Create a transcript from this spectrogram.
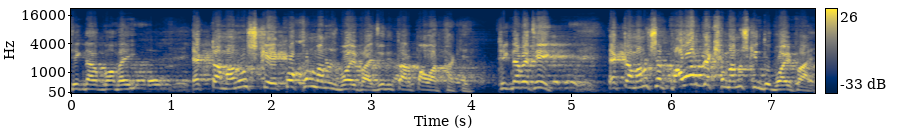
ঠিক না ভাই? একটা মানুষকে কখন মানুষ ভয় পায়? যদি তার পাওয়ার থাকে। ঠিক না ঠিক? একটা মানুষের পাওয়ার দেখে মানুষ কিন্তু ভয় পায়।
